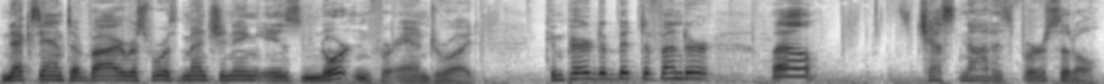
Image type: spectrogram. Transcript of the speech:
next antivirus worth mentioning is Norton for Android. Compared to Bitdefender, well, it's just not as versatile.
